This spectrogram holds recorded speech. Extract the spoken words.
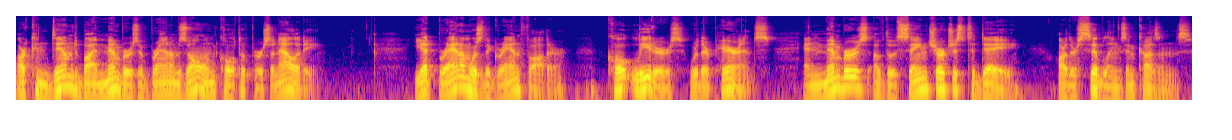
are condemned by members of Branham's own cult of personality. Yet Branham was the grandfather, cult leaders were their parents, and members of those same churches today are their siblings and cousins.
